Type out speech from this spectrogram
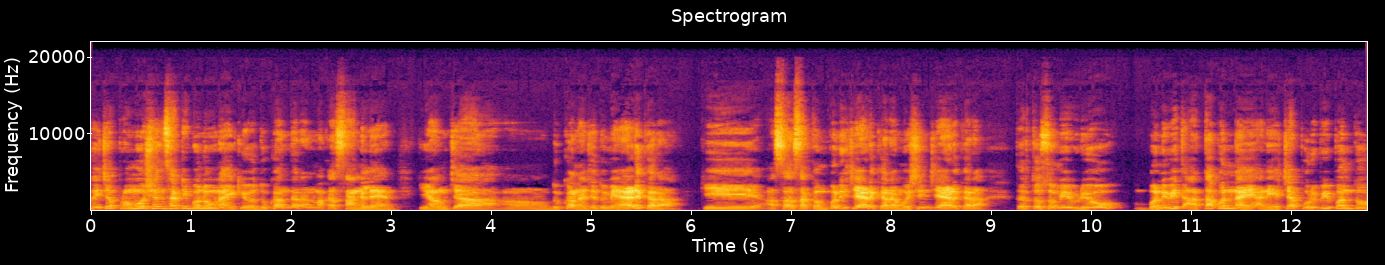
खयच्या प्रमोशनसाठी बनवू नाही किंवा दुकानदारान माका सांगल्यान की आमच्या दुकानाचे तुम्ही ऍड करा की असा असा कंपनीची ऍड करा मशीनची ऍड करा. तर तसं मी व्हिडिओ बनवीत आता पण नाही आणि ह्याच्या पूर्वी पण जो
